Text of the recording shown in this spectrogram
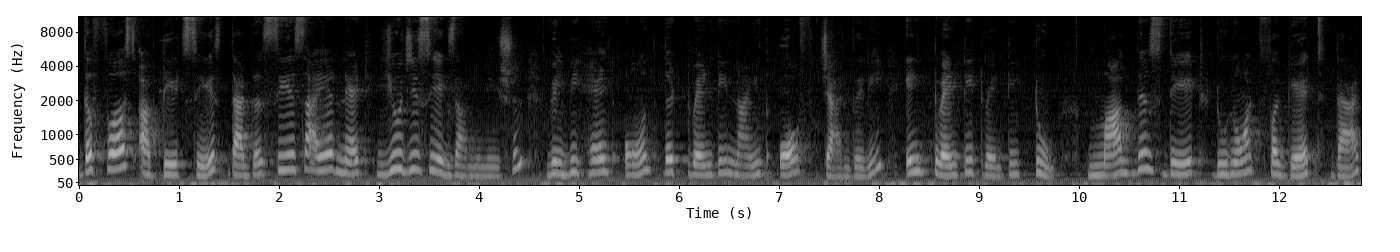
The first update says that the CSIR NET UGC examination will be held on the 29th of January in 2022. Mark this date, do not forget that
